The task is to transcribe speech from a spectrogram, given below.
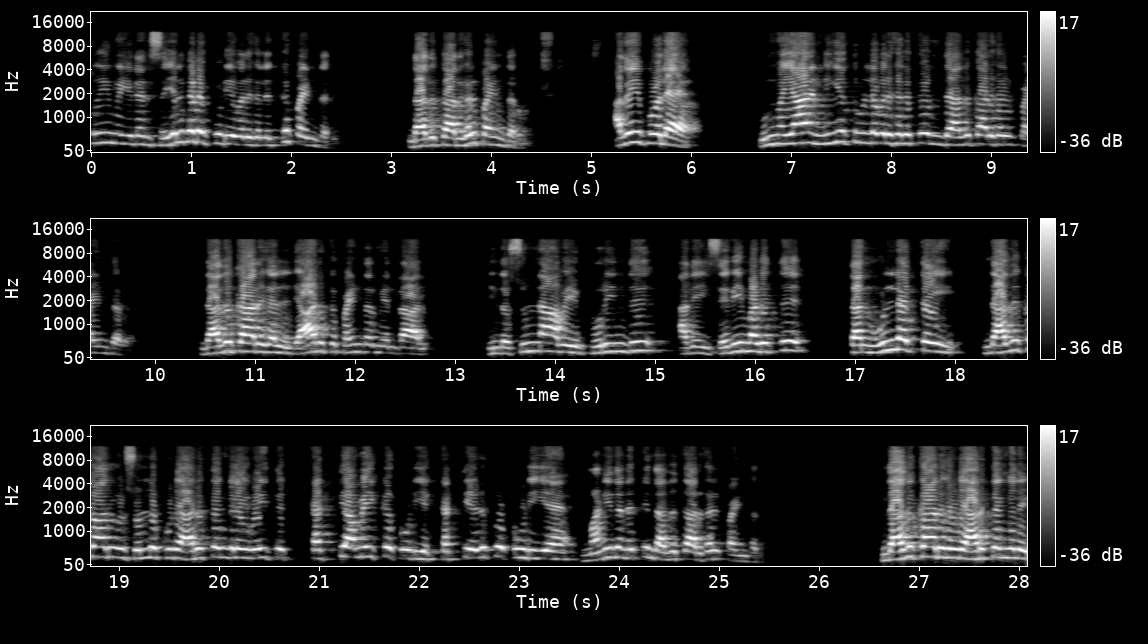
தூய்மையுடன் செயல்படக்கூடியவர்களுக்கு பயன் தரும். இந்த அதுக்காரர்கள் பயன் தரும். அதே போல உண்மையான நீயத்து உள்ளவர்களுக்கு இந்த அதுக்காரர்கள் பயன் தரும். இந்த அதுக்காரர்கள் யாருக்கு பயன் தரும் என்றால் இந்த சுண்ணாவை புரிந்து அதை செவிமடுத்து தன் உள்ளத்தை இந்த அதுக்காரர்கள் சொல்லக்கூடிய அர்த்தங்களை வைத்து கட்டி அமைக்கக்கூடிய கட்டி எழுப்பக்கூடிய மனிதனுக்கு இந்த அதுக்காறுகள் பயன்படும். இந்த அதுக்காரர்களுடைய அர்த்தங்களை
